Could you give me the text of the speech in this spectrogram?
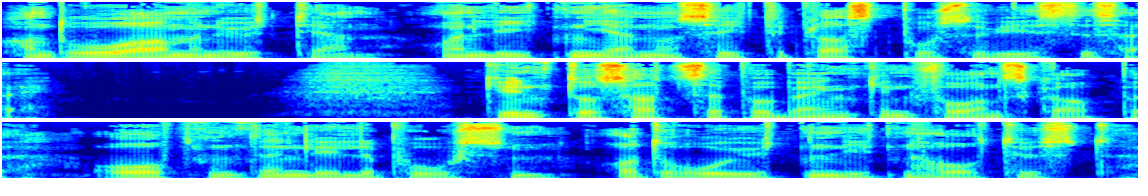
Han dro armen ut igjen, og en liten gjennomsiktig plastpose viste seg. Gynter satte seg på benken foran skapet, åpnet den lille posen og dro ut en liten hårtuste.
